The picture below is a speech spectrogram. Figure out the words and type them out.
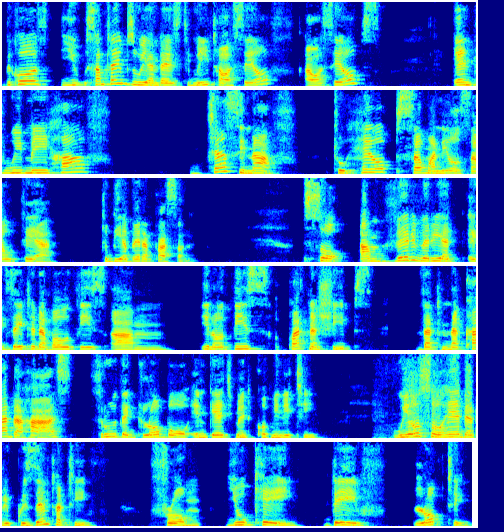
because you sometimes we underestimate ourselves ourselves and we may have just enough to help someone else out there to be a better person. So i'm very very excited about these um you know these partnerships that NACADA has through the global engagement community. We also had a representative from UK, Dave Lochtie,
